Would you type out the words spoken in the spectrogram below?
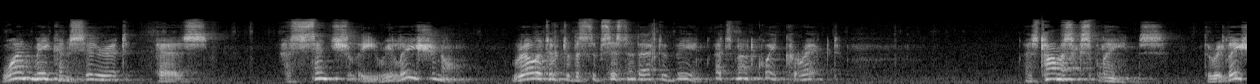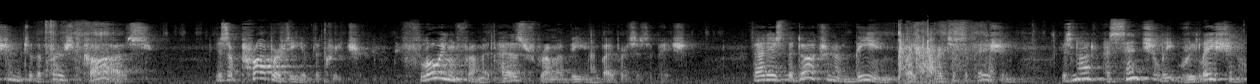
One may consider it as essentially relational relative to the subsistent act of being. That's not quite correct. As Thomas explains, the relation to the first cause is a property of the creature, flowing from it as from a being by participation. That is, the doctrine of being by participation is not essentially relational,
